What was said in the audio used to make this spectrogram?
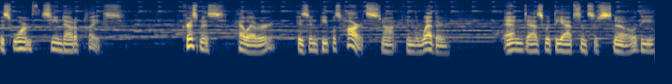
this warmth seemed out of place. Christmas, however, is in people's hearts, not in the weather, and as with the absence of snow, the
